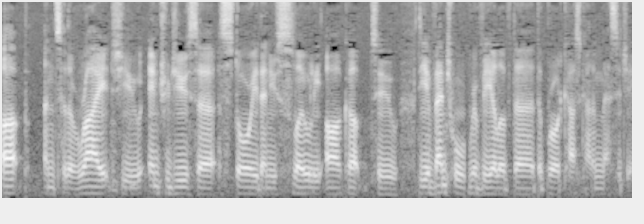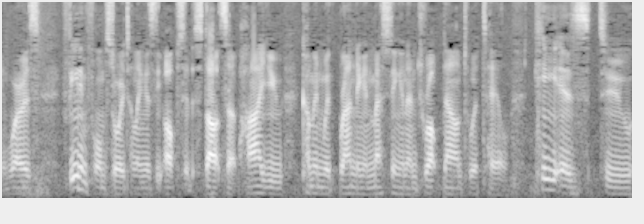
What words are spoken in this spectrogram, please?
up and to the right, you introduce a, a, story, then you slowly arc up to the eventual reveal of the, the broadcast kind of messaging. Whereas feed informed storytelling is the opposite. It starts up high, you come in with branding and messaging, and then drop down to a tail. Key is to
